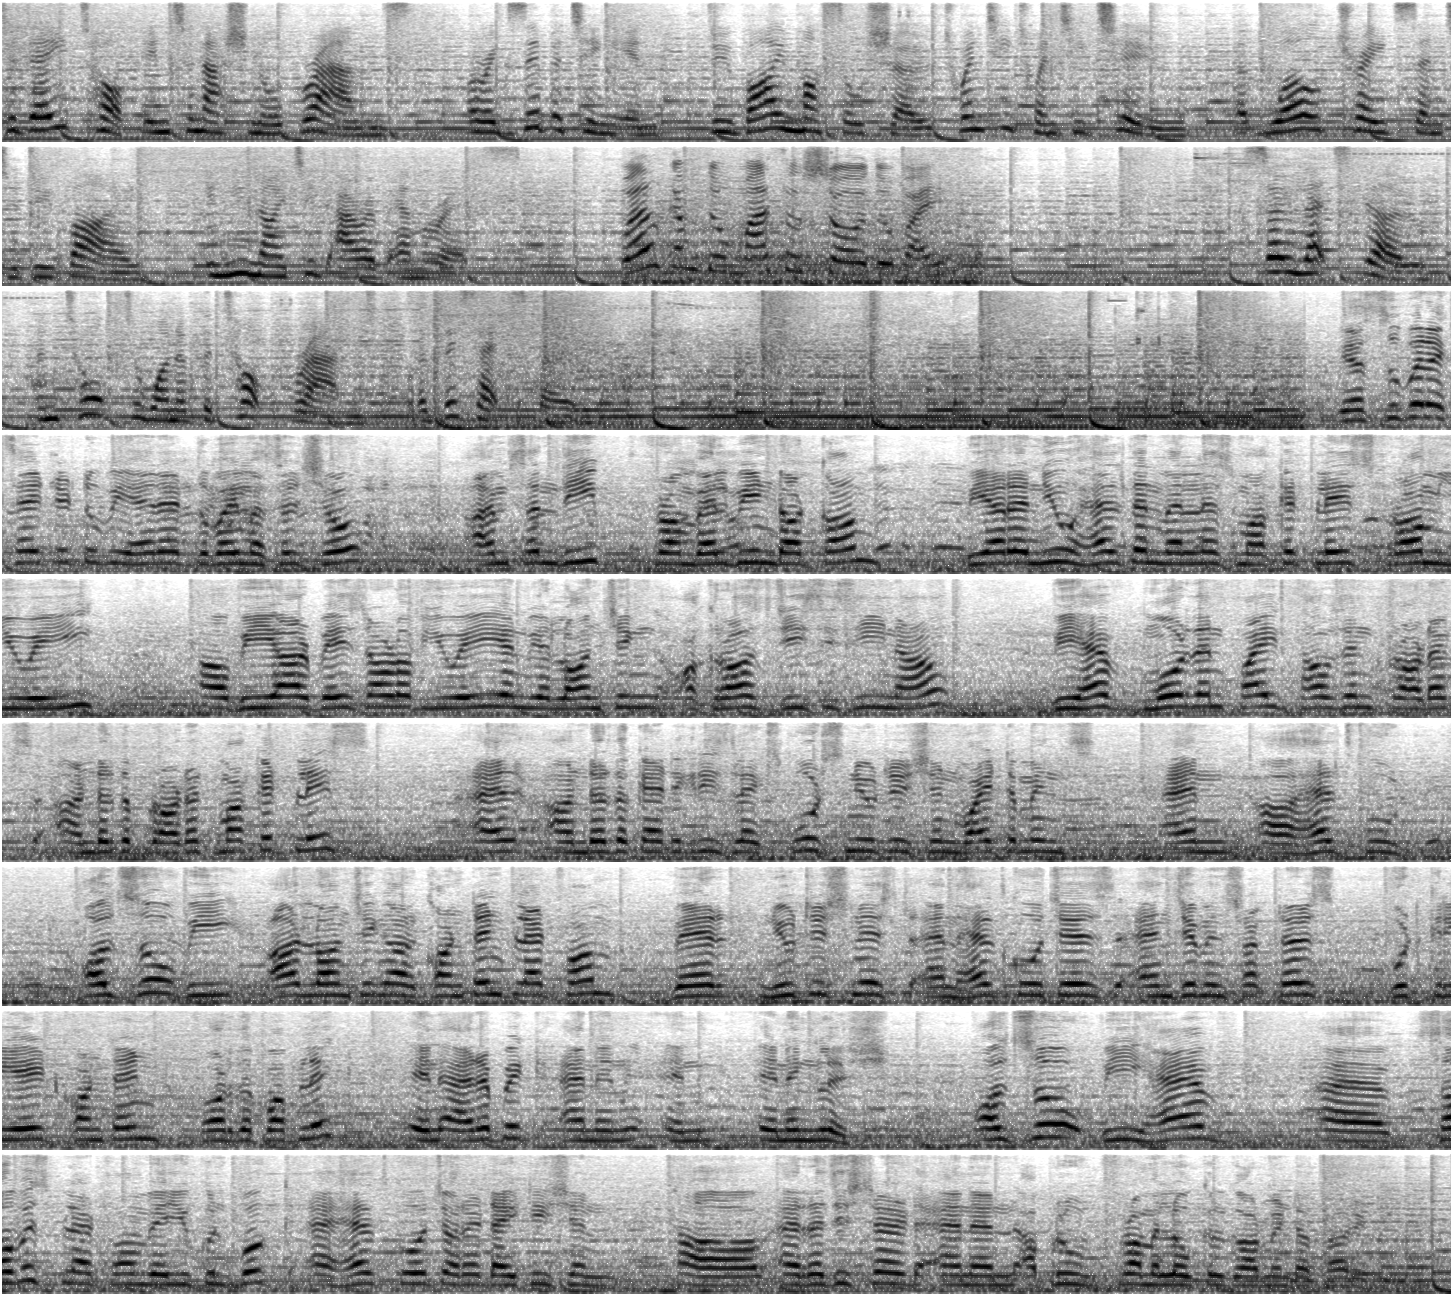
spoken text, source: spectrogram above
Today top international brands are exhibiting in Dubai Muscle Show 2022 at World Trade Center Dubai in United Arab Emirates. Welcome to Muscle Show Dubai. So let's go and talk to one of the top brands of this expo. We are super excited to be here at Dubai Muscle Show. I'm Sandeep from wellbene.com. We are a new health and wellness marketplace from UAE. Uh, we are based out of UAE and we are launching across GCC now. We have more than 5,000 products under the product marketplace and under the categories like sports nutrition, vitamins, and uh, health food. Also, we are launching our content platform where nutritionists and health coaches and gym instructors would create content for the public in Arabic and in, in, in English. Also, we have a service platform where you can book a health coach or a dietitian uh, registered and, and approved from a local government authority.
